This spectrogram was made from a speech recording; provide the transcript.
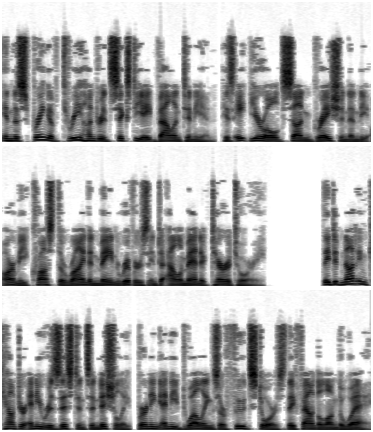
In the spring of 368 Valentinian, his eight-year-old son Gratian and the army crossed the Rhine and Main rivers into Alemannic territory. They did not encounter any resistance initially, burning any dwellings or food stores they found along the way.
